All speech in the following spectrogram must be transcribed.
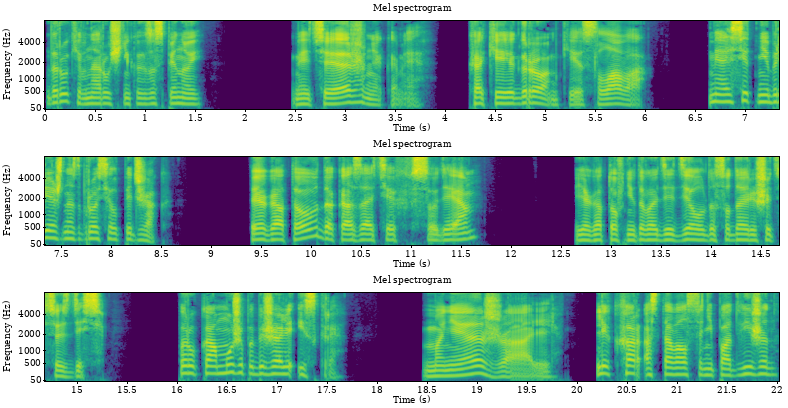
да руки в наручниках за спиной. «Мятежниками? Какие громкие слова!» Миосит небрежно сбросил пиджак. «Ты готов доказать их в суде?» «Я готов не доводить дело до суда и решить все здесь». По рукам мужа побежали искры. «Мне жаль». Ликхар оставался неподвижен,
